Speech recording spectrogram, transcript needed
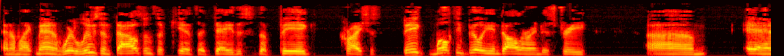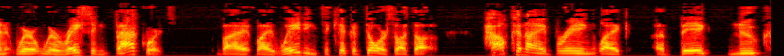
And I'm like, man, we're losing thousands of kids a day. This is a big crisis, big multi-billion dollar industry. Um, and we're, we're racing backwards by, by waiting to kick a door. So I thought, how can I bring like a big nuke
